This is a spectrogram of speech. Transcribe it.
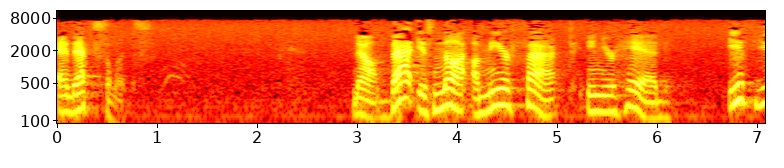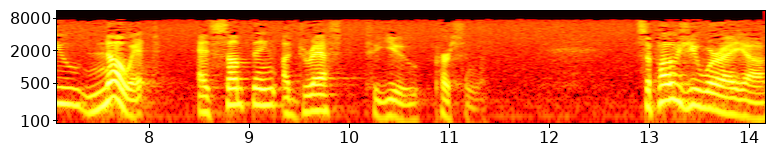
and excellence. Now, that is not a mere fact in your head if you know it as something addressed to you personally. Suppose you were a uh,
